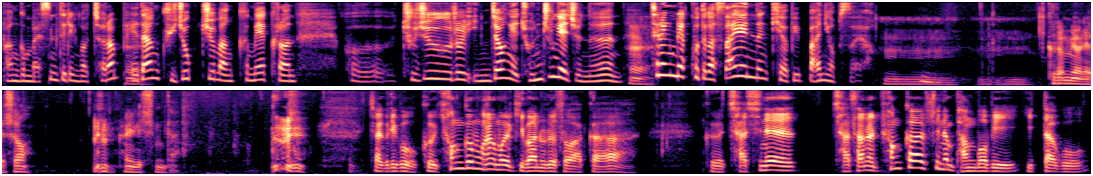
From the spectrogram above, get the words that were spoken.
방금 말씀드린 것처럼 네. 배당 네. 귀족주만큼의 그런 그 주주를 인정해 존중해주는 네. track record가 쌓여 있는 기업이 많이 없어요. 음, 음. 그런 면에서 알겠습니다. 자 그리고 그 현금 흐름을 기반으로 해서 아까 그 자신의 자산을 평가할 수 있는 방법이 있다고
